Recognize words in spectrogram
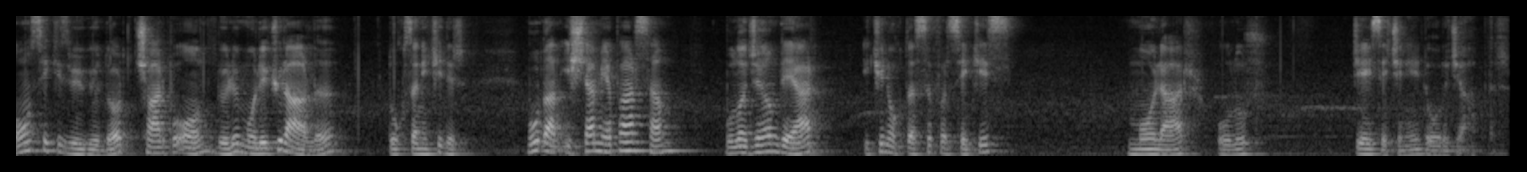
18,4 çarpı 10 bölü molekül ağırlığı 92'dir. Buradan işlem yaparsam bulacağım değer 2.08 molar olur. C seçeneği doğru cevaptır.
